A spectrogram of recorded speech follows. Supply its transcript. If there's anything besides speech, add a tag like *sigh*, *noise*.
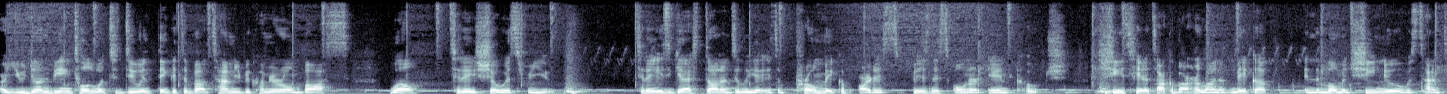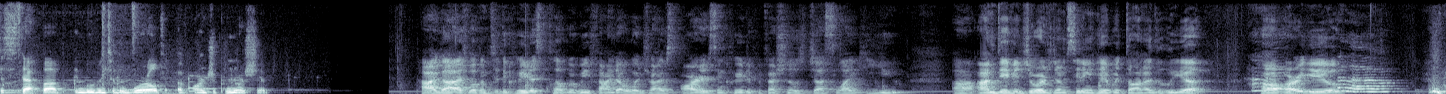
Are you done being told what to do and think it's about time you become your own boss? Well, today's show is for you. Today's guest, Donna D'Elia, is a pro makeup artist, business owner, and coach. She's here to talk about her line of makeup and the moment she knew it was time to step up and move into the world of entrepreneurship. Hi guys, welcome to the Creators Club where we find out what drives artists and creative professionals just like you. Uh, I'm David George and I'm sitting here with Donna D'Elia. How are you? Hello.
